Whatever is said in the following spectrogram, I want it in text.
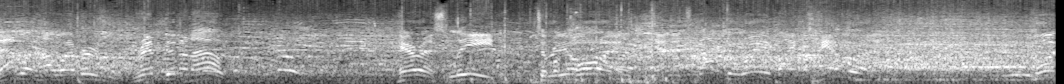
That one, however, rimmed in and out. Harris lead to McCoy, and it's knocked away by Cameron. McCoy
